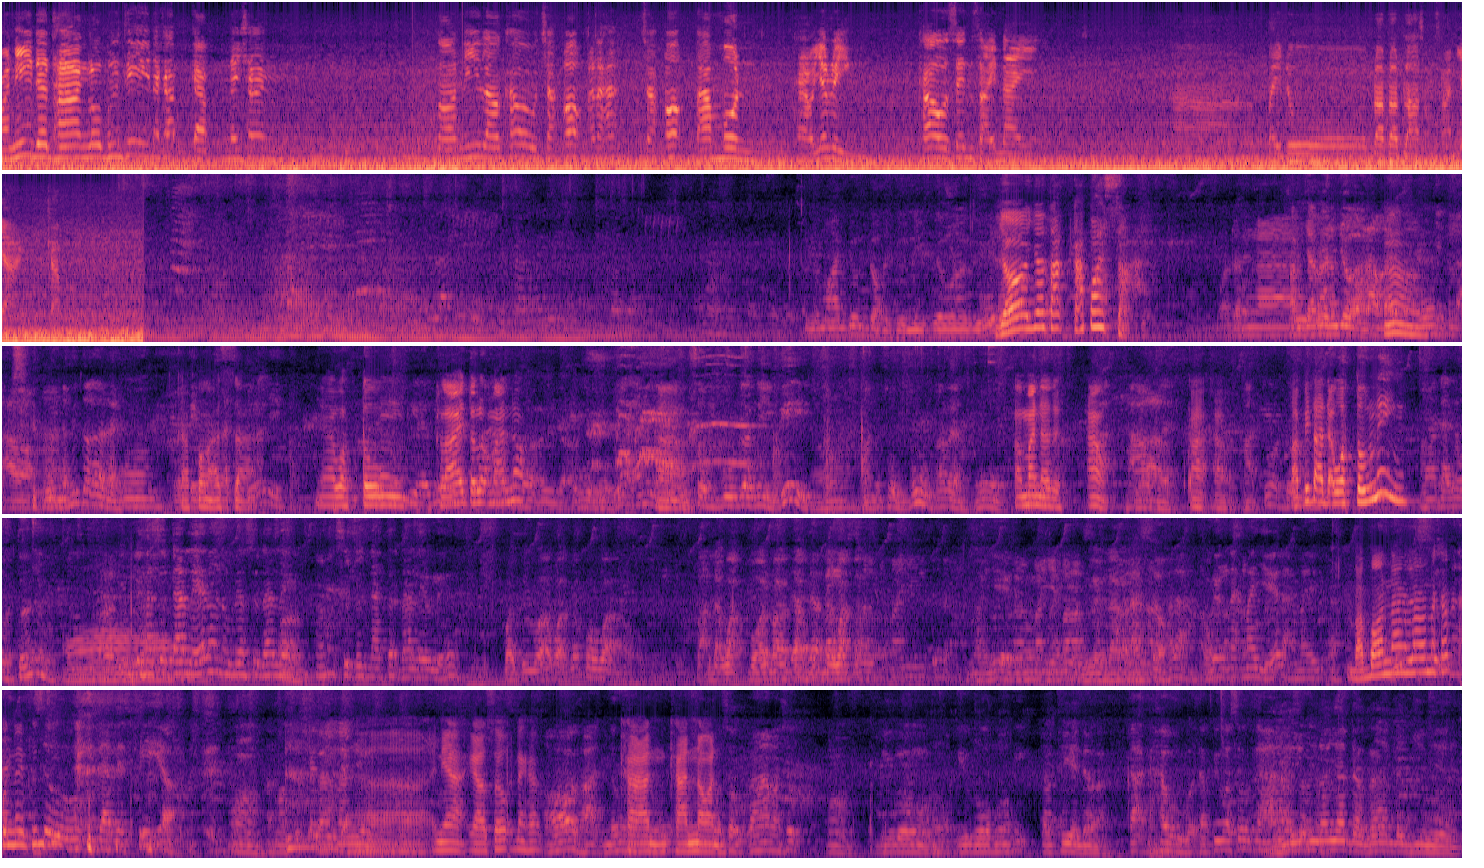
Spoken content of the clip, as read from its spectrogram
วันนี้เดินทางลงพื้นที่นะครับกับในช่าง ตอนนี้เราเข้าชะอ้อนะฮะชะอ้อตามมนแถวยะริง เข้าเส้นสายใน ไปดูบลาบลาบลาสองสามอย่างครับ ยอยอตะกาปาสา kampung Kapong Asa. Ya waktu klai teluk mana? Ah. ini. Mana sombu? Ah mana tu? Au. Ah, ah Tapi tak ada waktu ni. Ah tak ada waktu ni. Oh. Tapi biasa dalai lah, biasa hasut ah sudah nak tak dalai boleh. Batu awak ke apa awak? ปันตะวบอยมาตะวะมาเบาบอนนั่งเล่านะครับคนในพื้นที่เอ๋อเนี่ยกาโซนะครับคานคานนอนดิพี่เดอร์าพี่ว่าสุกานะยมน้อยเดอก็เด็กยิ่เนี่ยะ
